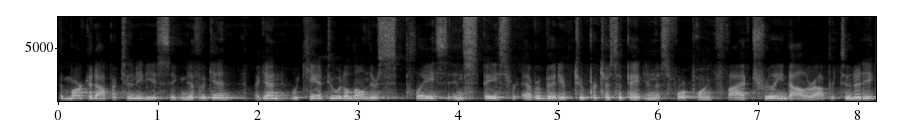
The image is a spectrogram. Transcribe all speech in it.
the market opportunity is significant. Again, we can't do it alone. There's place and space for everybody to participate in this $4.5 trillion opportunity.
